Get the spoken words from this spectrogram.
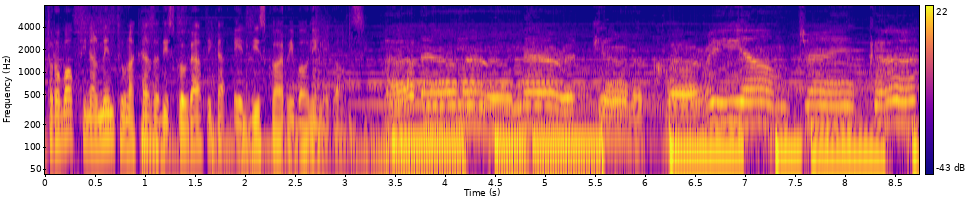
trovò finalmente una casa discografica e il disco arrivò nei negozi. I am an American aquarium drinker,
